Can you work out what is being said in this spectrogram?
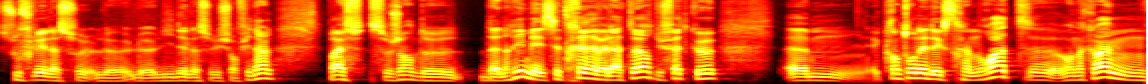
soufflé l'idée de la solution finale. Bref, ce genre de d'ânerie, mais c'est très révélateur du fait que euh, quand on est d'extrême droite, euh, on a quand même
